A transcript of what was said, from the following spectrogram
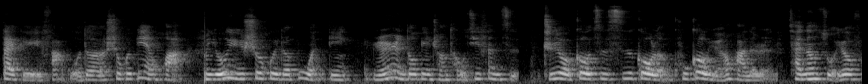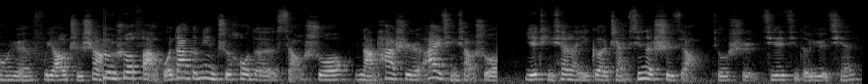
带给法国的社会变化，由于社会的不稳定，人人都变成投机分子，只有够自私、够冷酷、够圆滑的人，才能左右逢源、扶摇直上。就是说，法国大革命之后的小说，哪怕是爱情小说，也体现了一个崭新的视角，就是阶级的跃迁。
